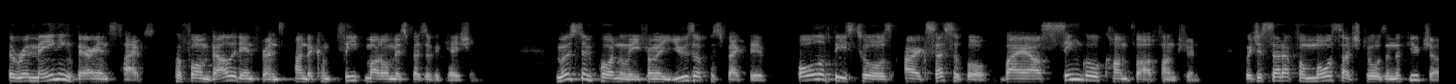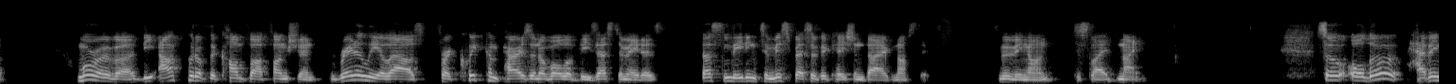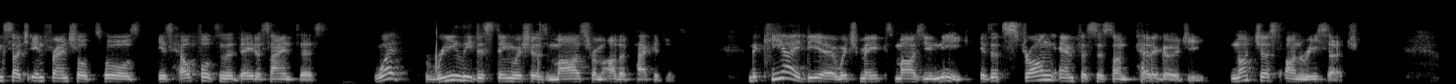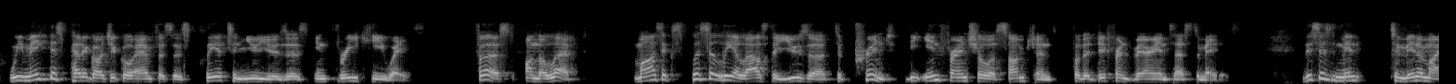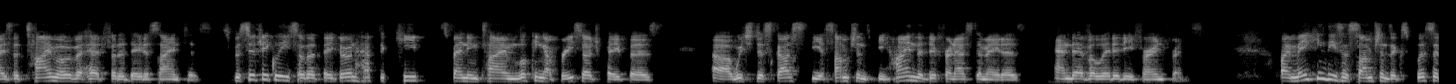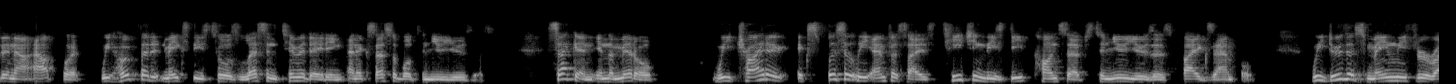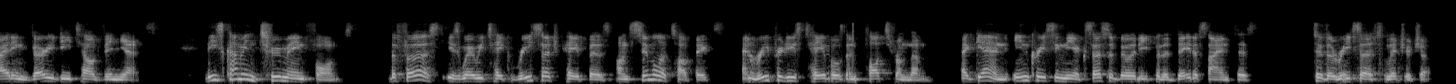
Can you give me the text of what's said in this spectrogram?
The remaining variance types perform valid inference under complete model misspecification. Most importantly, from a user perspective, all of these tools are accessible via our single compvar function, which is set up for more such tools in the future. Moreover, the output of the compvar function readily allows for a quick comparison of all of these estimators, thus leading to misspecification diagnostics. Moving on to slide nine. So although having such inferential tools is helpful to the data scientist, what really distinguishes maars from other packages? The key idea which makes maars unique is its strong emphasis on pedagogy, not just on research. We make this pedagogical emphasis clear to new users in three key ways. First, on the left, maars explicitly allows the user to print the inferential assumptions for the different variance estimators. This is to minimize the time overhead for the data scientists, specifically so that they don't have to keep spending time looking up research papers uh, which discuss the assumptions behind the different estimators and their validity for inference. By making these assumptions explicit in our output, we hope that it makes these tools less intimidating and accessible to new users. Second, in the middle, we try to explicitly emphasize teaching these deep concepts to new users by example. We do this mainly through writing very detailed vignettes. These come in two main forms. The first is where we take research papers on similar topics and reproduce tables and plots from them, again, increasing the accessibility for the data scientist to the research literature.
